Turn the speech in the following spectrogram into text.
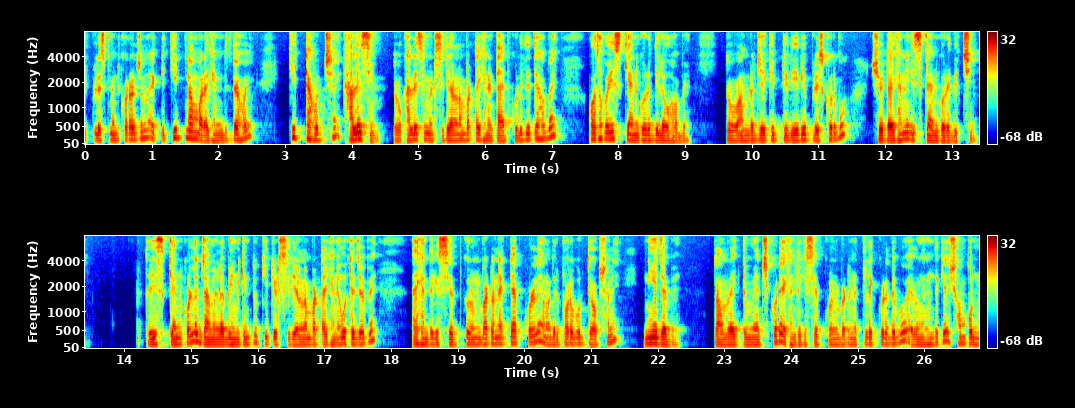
রিপ্লেসমেন্ট করার জন্য একটি কিট নাম্বার এখানে দিতে হয়। কিটটা হচ্ছে খালি সিম তো খালি সিমের সিরিয়াল নাম্বারটা এখানে টাইপ করে দিতে হবে অথবা স্ক্যান করে দিলেও হবে। তো আমরা যে কিটটি দিয়ে রিপ্লেস করব, সেটা এখানে স্ক্যান করে দিচ্ছি। তো স্ক্যান করলে জামেলাবিহীন কিন্তু কিটের সিরিয়াল নাম্বারটা এখানে উঠে যাবে। এখান থেকে সেভ করুন বাটনে ট্যাপ করলে আমাদের পরবর্তী অপশানে নিয়ে যাবে। তো আমরা একটু ম্যাচ করে এখান থেকে সেভ করুন বাটনে ক্লিক করে দেব এবং এখান থেকে সম্পূর্ণ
